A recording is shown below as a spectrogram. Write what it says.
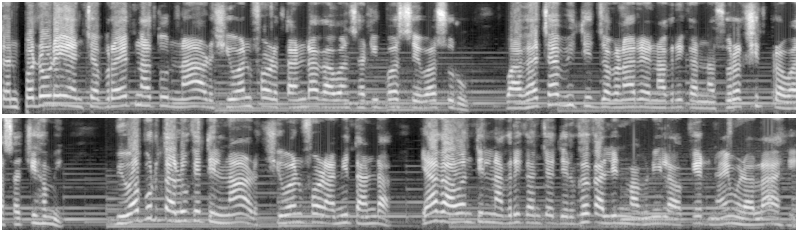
चेतन पडोडे यांच्या प्रयत्नातून नाड शिवणफळ तांडा गावांसाठी बस सेवा सुरू. वाघाच्या भीतीत जगणाऱ्या नागरिकांना सुरक्षित प्रवासाची हमी. भिवापूर तालुक्यातील नाड शिवणफळ आणि तांडा या गावांतील नागरिकांच्या दीर्घकालीन मागणीला अखेर न्याय मिळाला आहे.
